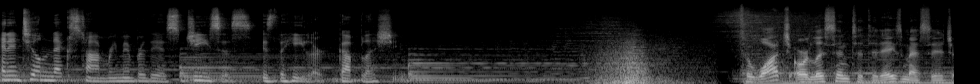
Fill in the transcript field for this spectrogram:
And until next time, remember this Jesus is the healer. God bless you. To watch or listen to today's message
